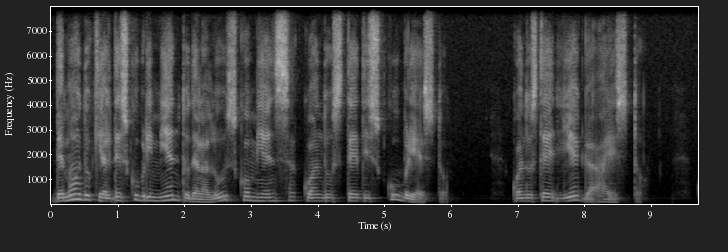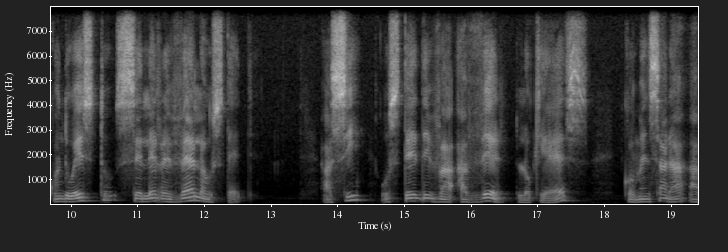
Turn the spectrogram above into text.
De modo que o descubrimiento de la luz comienza quando usted descubre esto, quando usted llega a esto, quando esto se le revela a usted. Así usted va a ver lo que es comenzará a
